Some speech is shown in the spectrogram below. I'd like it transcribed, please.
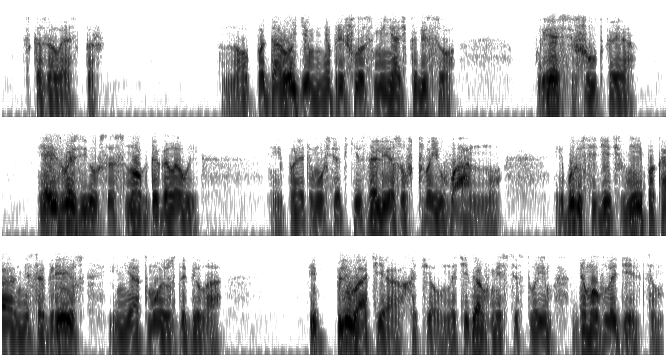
— сказал Эспер. «Но по дороге мне пришлось менять колесо. Грязь жуткая. Я извозился с ног до головы, и поэтому все-таки залезу в твою ванну и буду сидеть в ней, пока не согреюсь и не отмоюсь до бела. И плевать я хотел на тебя вместе с твоим домовладельцем».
